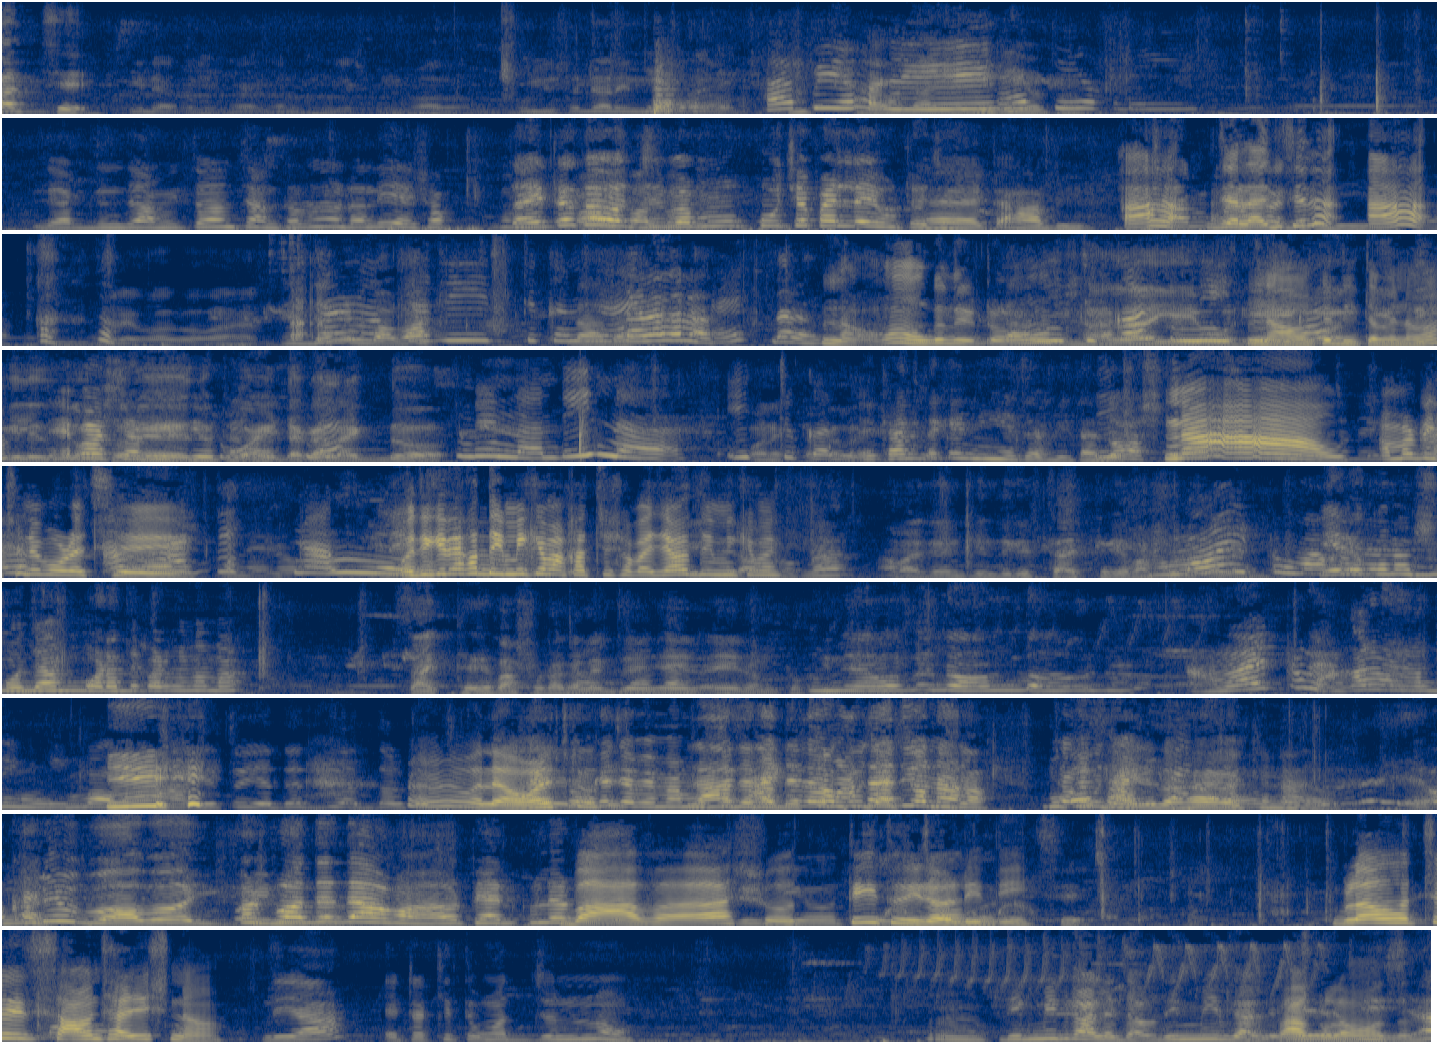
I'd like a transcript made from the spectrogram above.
দেখাচ্ছে। একদিন যে আমি তো আমি জানতাম না ডালি এসব এটা তো মুখ মুছে পারলেই উঠেছে। হ্যাঁ এটা হাবি। আহা যা না? আহা। না আমাকে দিতে না আমাকে দিতে হবে না মা। এখান থেকে নিয়ে যাবি না আমার পিছনে পড়েছে। ওইদিকে দেখো। দিমিকে মাখাচ্ছে সবাই। যাও দিমিকে আমার এরকম সোজা পড়াতে পারবে না মা? চার থেকে পাঁচশো টাকা লাগবে এই- এই- এই রং টুক কিনতে বলে আমার চোখে যাবে মা মুখে সাইডে দাও মাথায় দিও না। মুখে সাইডে দাও। হ্যাঁ ওইখানে দাও। আরে বাবা সত্যি তুই রলি দি। ব্লগ হচ্ছে সাউন্ড ছাড়িস না। লিয়া এটা কি তোমার জন্য? দিম্মির গালে দাও দিম্মির গালে। পাগলা মতন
